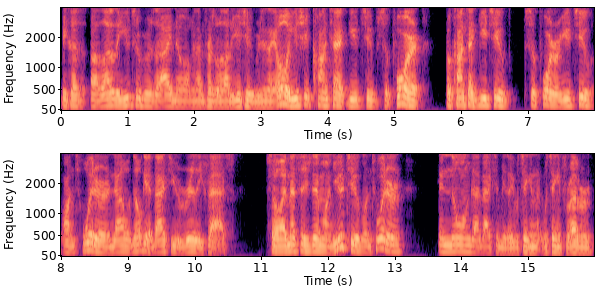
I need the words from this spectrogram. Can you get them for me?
because a lot of the YouTubers that I know, because I'm friends with a lot of YouTubers, is like, oh, you should contact YouTube support, but contact YouTube support or YouTube on Twitter, and now they'll get back to you really fast. So I messaged them on YouTube, on Twitter, and no one got back to me. They were taking was taking forever.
